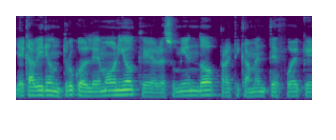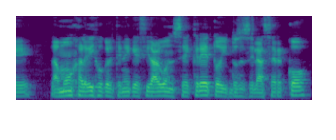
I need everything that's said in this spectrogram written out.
Y acá viene un truco del demonio que, resumiendo, prácticamente fue que la monja le dijo que le tenía que decir algo en secreto y entonces se le acercó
